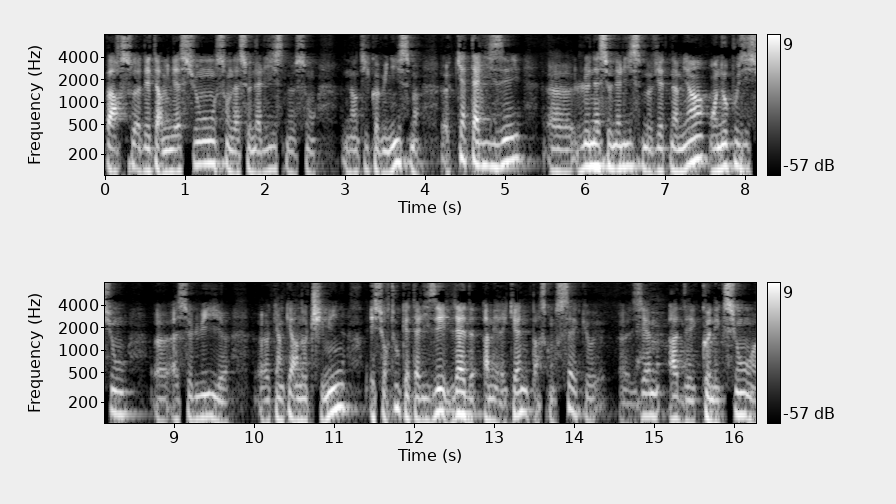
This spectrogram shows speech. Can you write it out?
par sa détermination, son nationalisme, son anticommunisme, catalyser le nationalisme vietnamien en opposition à celui qu'incarne Ho Chi Minh et surtout catalyser l'aide américaine parce qu'on sait que Diem a des connexions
